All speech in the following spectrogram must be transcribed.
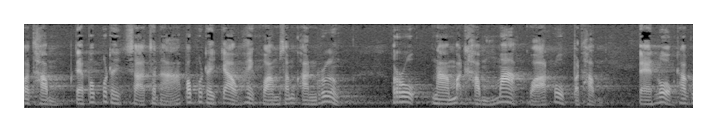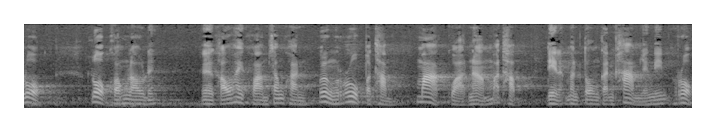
ปธรรม แต่พระพุทธศาสนา พระพุทธเจ้าให้ความสำคัญเรื่อง รูปนามธรรมมากกว่ารูปธรรม แต่โลกทั้งโลก โลกของเราเนี่ยเขาให้ความสำคัญเรื่องรูปธรรมมากกว่านามธรรมนี่แหละมันตรงกันข้ามอย่างนี้โรค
